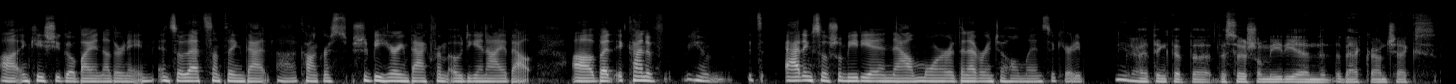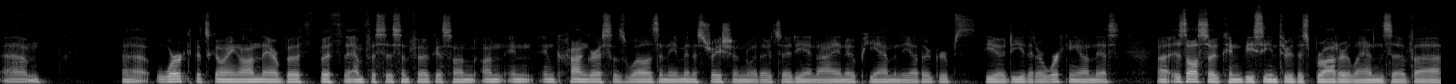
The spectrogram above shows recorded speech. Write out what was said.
uh, in case you go by another name? And so that's something that uh, Congress should be hearing back from ODNI about. Uh, but it kind of, you know, it's adding social media in now more than ever into Homeland Security. You know, I think that the the social media and the, the background checks um, uh, work that's going on there, both both the emphasis and focus on on in, in Congress as well as in the administration, whether it's ODNI and OPM and the other groups, DoD, that are working on this, uh, is also can be seen through this broader lens of uh,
